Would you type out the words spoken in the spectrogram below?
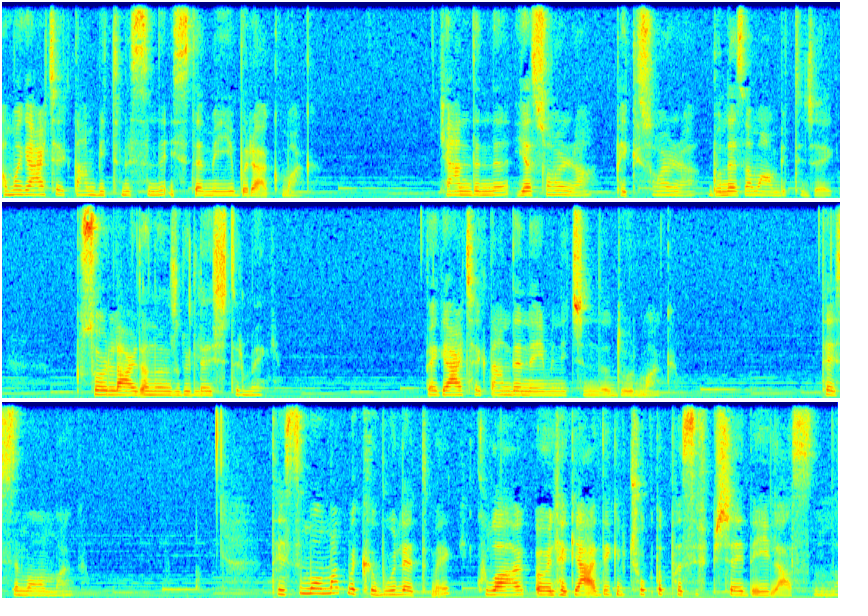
Ama gerçekten bitmesini istemeyi bırakmak. Kendini ya sonra, peki sonra bu ne zaman bitecek? Bu sorulardan özgürleştirmek ve gerçekten deneyimin içinde durmak. Teslim olmak. Teslim olmak ve kabul etmek kulağa öyle geldiği gibi çok da pasif bir şey değil aslında.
